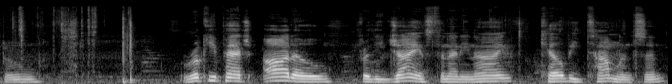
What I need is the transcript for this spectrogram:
Boom. Rookie patch auto for the Giants to 99. Kelby Tomlinson.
